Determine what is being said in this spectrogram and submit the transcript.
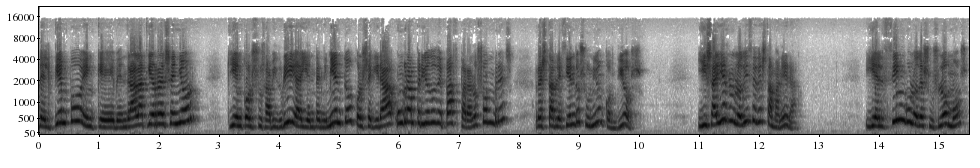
del tiempo en que vendrá a la tierra el Señor, quien con su sabiduría y entendimiento conseguirá un gran periodo de paz para los hombres, restableciendo su unión con Dios. Y Isaías nos lo dice de esta manera, y el cíngulo de sus lomos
